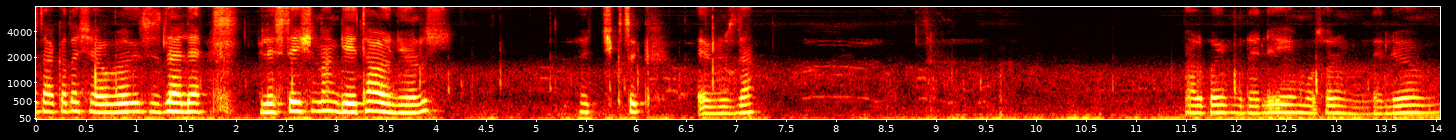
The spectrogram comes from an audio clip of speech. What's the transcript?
Evet arkadaşlar bugün sizlerle PlayStation'dan GTA oynuyoruz. Evet, çıktık evimizden. Arabaya binelim, motora binelim.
